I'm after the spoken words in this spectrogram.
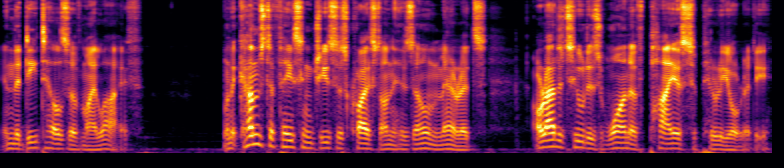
in the details of my life. When it comes to facing Jesus Christ on his own merits, our attitude is one of pious superiority.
